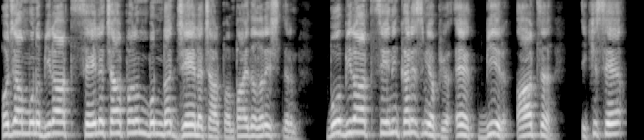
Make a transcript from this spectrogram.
Hocam bunu 1 artı S ile çarpalım. Bunu da C ile çarpalım. Paydaları eşitlerim. Bu 1 artı S'nin karesi mi yapıyor? Evet 1 artı 2S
